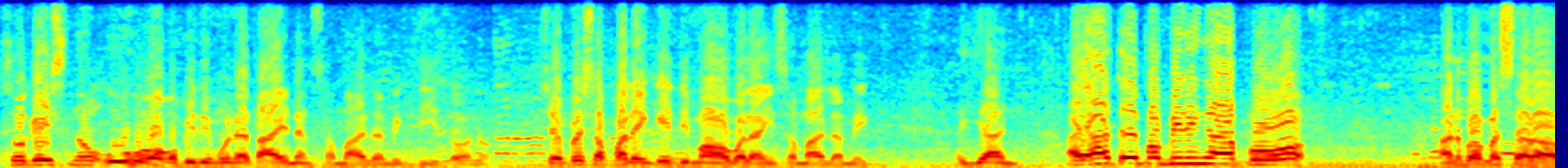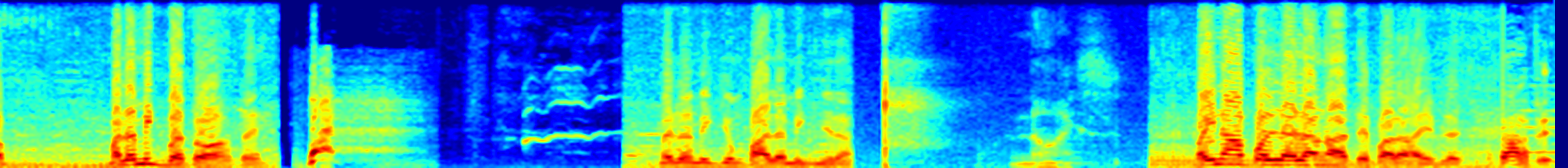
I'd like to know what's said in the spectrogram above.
So guys, no, uho ako, bili muna tayo ng samalamig dito, no. Siyempre sa palengke, hindi mawawala yung samalamig. Ayan. Ay ate, pabili nga po. Ano ba masarap? Malamig ba to, ate? What? Malamig yung palamig nila. Nice. Pineapple na lang ate para high blood. Stop it.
